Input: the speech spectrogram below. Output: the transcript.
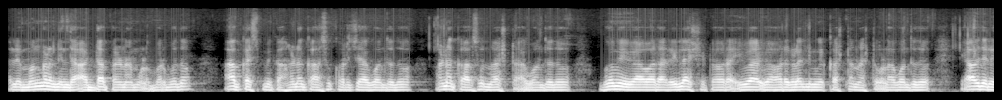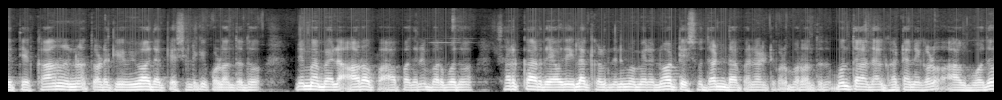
ಅಲ್ಲಿ ಮಂಗಳನಿಂದ ಅಡ್ಡ ಪರಿಣಾಮಗಳು ಬರ್ಬೋದು. ಆಕಸ್ಮಿಕ ಹಣಕಾಸು ಖರ್ಚಾಗುವಂಥದ್ದು, ಹಣಕಾಸು ನಷ್ಟ ಆಗುವಂಥದ್ದು ಭೂಮಿ ವ್ಯವಹಾರ ರಿಯಲ್ ಎಸ್ಟೇಟ್ ವ್ಯವಹಾರ ಇವ ವ್ಯವಹಾರಗಳಲ್ಲಿ ನಿಮಗೆ ಕಷ್ಟ ನಷ್ಟಗಳಾಗುವಂಥದ್ದು, ಯಾವುದೇ ರೀತಿಯ ಕಾನೂನಿನ ತೊಡಕಿ, ವಿವಾದಕ್ಕೆ ಸಿಲುಕಿಕೊಳ್ಳುವಂಥದ್ದು, ನಿಮ್ಮ ಮೇಲೆ ಆರೋಪ ಆಪಾದನೆ ಬರ್ಬೋದು, ಸರ್ಕಾರದ ಯಾವುದೇ ಇಲಾಖೆಗಳಿಂದ ನಿಮ್ಮ ಮೇಲೆ ನೋಟಿಸು, ದಂಡ, ಪೆನಾಲ್ಟಿಗಳು ಬರುವಂಥದ್ದು, ಮುಂತಾದ ಘಟನೆಗಳು ಆಗ್ಬೋದು.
